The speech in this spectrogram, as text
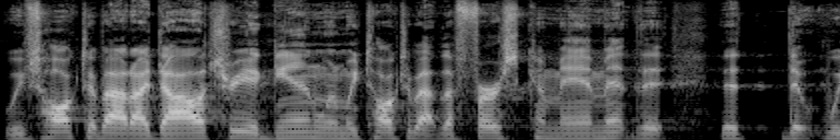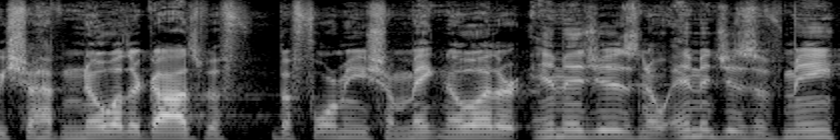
We've talked about idolatry again when we talked about the first commandment that, that, that we shall have no other gods bef- before me. You shall make no other images, no images of me,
